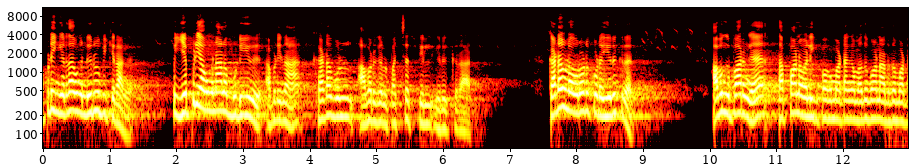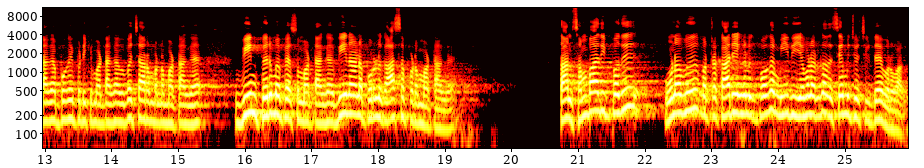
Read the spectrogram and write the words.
அப்படிங்கிறத அவங்க நிரூபிக்கிறாங்க. இப்போ எப்படி அவங்களால முடியுது அப்படின்னா கடவுள் அவர்கள் பட்சத்தில் இருக்கிறார். கடவுள் அவரோடு கூட இருக்கிறார். அவங்க பாருங்கள் தப்பான வழிக்கு போக மாட்டாங்க மதுபானம் அறுத மாட்டாங்க புகைப்பிடிக்க மாட்டாங்க விபச்சாரம் பண்ண மாட்டாங்க வீண் பெருமை பேச மாட்டாங்க வீணான பொருளுக்கு ஆசைப்பட மாட்டாங்க. தான் சம்பாதிப்பது உணவு மற்ற காரியங்களுக்கு போக மீதி எவ்வளோ இருக்கோ அதை சேமித்து வச்சுக்கிட்டே வருவாங்க.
